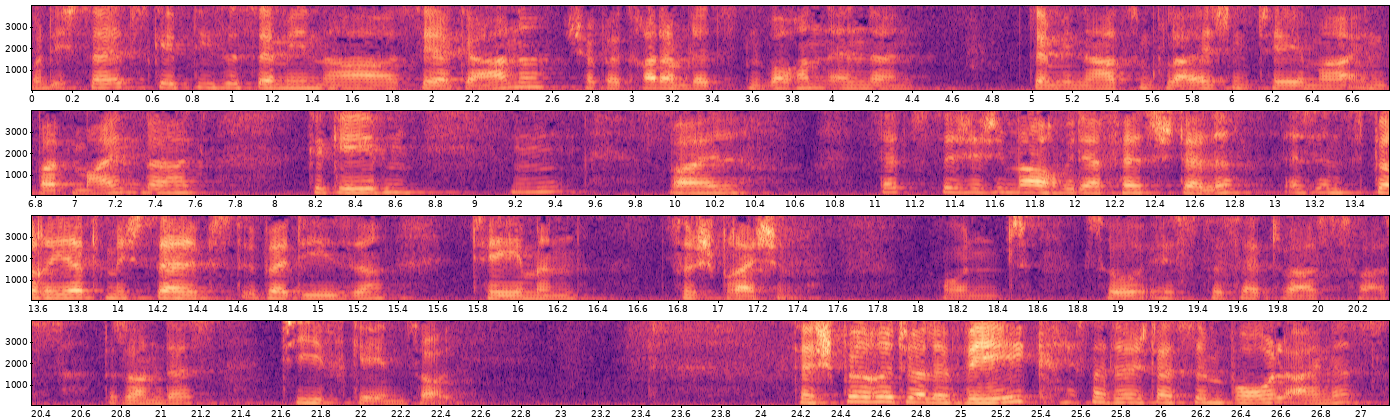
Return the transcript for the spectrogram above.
Und ich selbst gebe dieses Seminar sehr gerne. Ich habe ja gerade am letzten Wochenende ein Seminar zum gleichen Thema in Bad Meinberg gegeben, weil letztlich ich immer auch wieder feststelle, es inspiriert mich selbst über diese Themen zu sprechen. Und so ist es etwas, was besonders tief gehen soll. Der spirituelle Weg ist natürlich das Symbol eines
